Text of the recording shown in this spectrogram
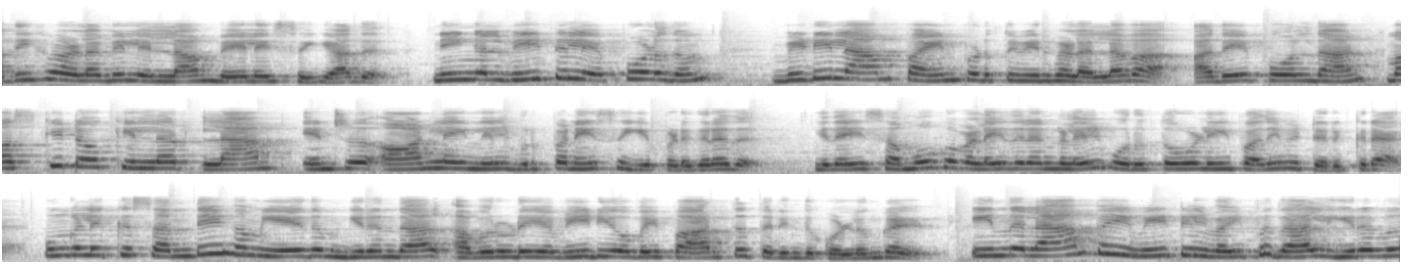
அதிக அளவில் எல்லாம் வேலை செய்யாது. நீங்கள் வீட்டில் எப்பொழுதும் விடி லேம்ப் பயன்படுத்துவீர்கள் அல்லவா? அதே போல்தான் மஸ்கிட்டோ கில்லர் லேம்ப் என்று ஆன்லைனில் விற்பனை செய்யப்படுகிறது. இதை சமூக வலைதளங்களில் ஒரு தோழி பதிவிட்டிருக்கிறார். உங்களுக்கு சந்தேகம் ஏதும் இருந்தால் அவருடைய வீடியோவை பார்த்து தெரிந்து கொள்ளுங்கள். இந்த லேம்பை வீட்டில் வைப்பதால் இரவு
